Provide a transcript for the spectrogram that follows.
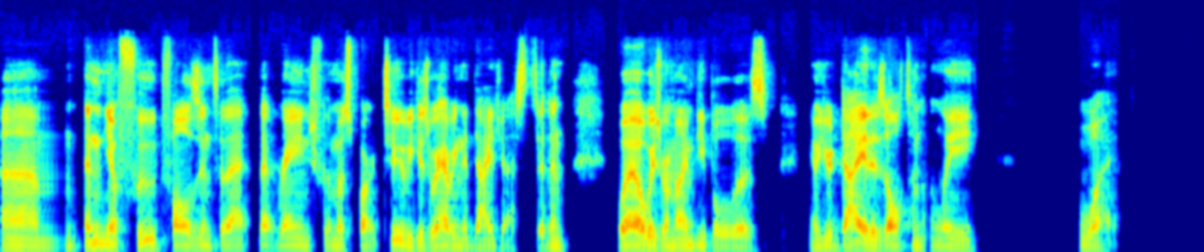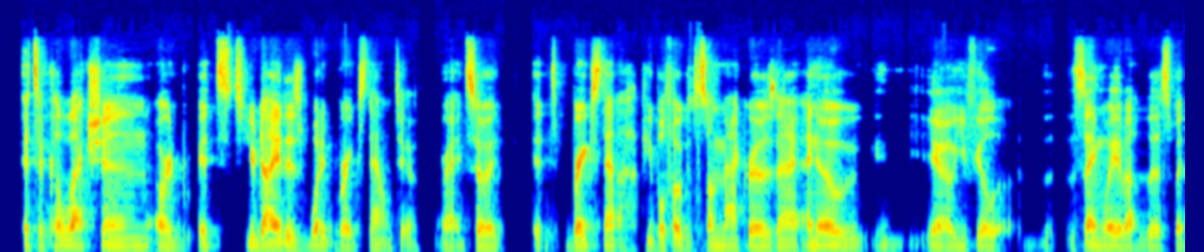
Um, and you know, food falls into that that range for the most part too, because we're having to digest it. And what I always remind people is, you know, your diet is ultimately what it's a collection, or it's your diet is what it breaks down to, right? So it it breaks down. People focus on macros, and I, I know you know you feel the same way about this, but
